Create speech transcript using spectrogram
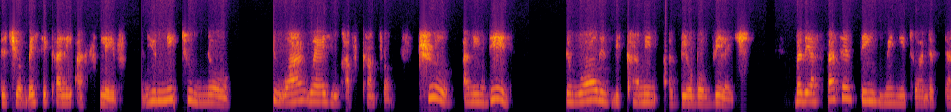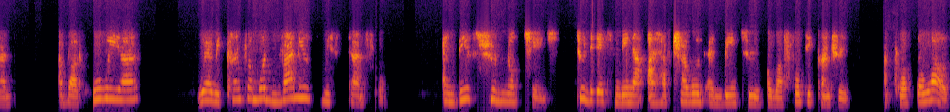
that you're basically a slave you need to know who you are where you have come from. True, and indeed, the world is becoming a global village. But there are certain things we need to understand about who we are, where we come from, what values we stand for. And this should not change. To date, Nina, I have traveled and been to over 40 countries across the world.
